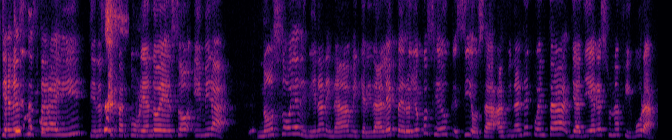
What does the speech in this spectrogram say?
Tienes que estar ahí, tienes que estar cubriendo eso. Y mira, no soy adivina ni nada, mi querida Ale, pero yo considero que sí, o sea, al final de cuentas, Yadier es una figura,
